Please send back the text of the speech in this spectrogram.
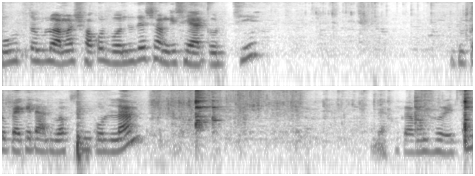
মুহূর্তগুলো আমার সকল বন্ধুদের সঙ্গে শেয়ার করছি। দুটো প্যাকেট আনবক্সিং করলাম। দেখো কেমন হয়েছে।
